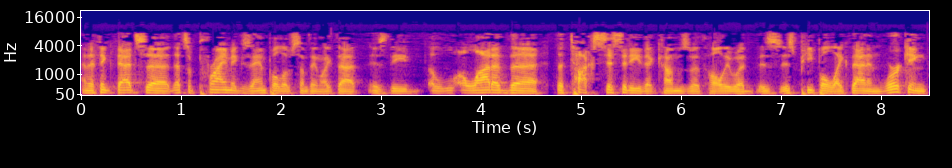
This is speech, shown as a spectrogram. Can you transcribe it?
And I think that's a that's a prime example of something like that. Is the a, a lot of the the toxicity that comes with Hollywood is is people like that and working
